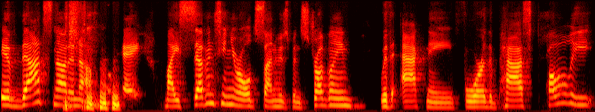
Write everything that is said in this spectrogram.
If that's not enough, okay, my 17 year old son who's been struggling with acne for the past probably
